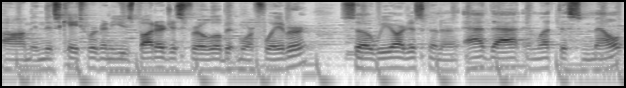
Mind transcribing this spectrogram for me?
um, in this case, we're gonna use butter just for a little bit more flavor. So we are just gonna add that and let this melt.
